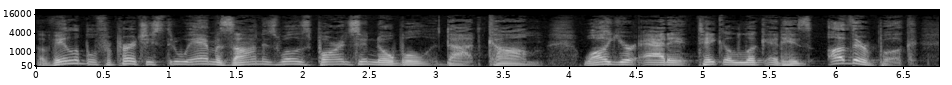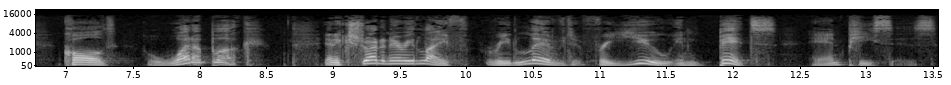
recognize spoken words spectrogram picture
available for purchase through Amazon as well as barnesandnoble.com. While you're at it, take a look at his other book called What a Book An Extraordinary Life Relived for You in Bits and Pieces.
